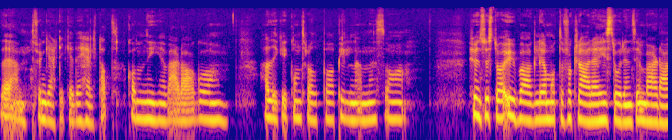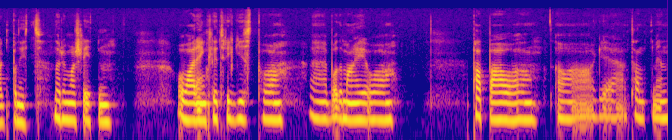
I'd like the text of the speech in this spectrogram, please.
Det fungerte ikke i det hele tatt. Kom nye hver dag og hadde ikke kontroll på pillene hennes. Og hun syntes det var ubehagelig å måtte forklare historien sin hver dag på nytt når hun var sliten. Og var egentlig tryggest på eh, både meg og pappa og, og eh, tanten min,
